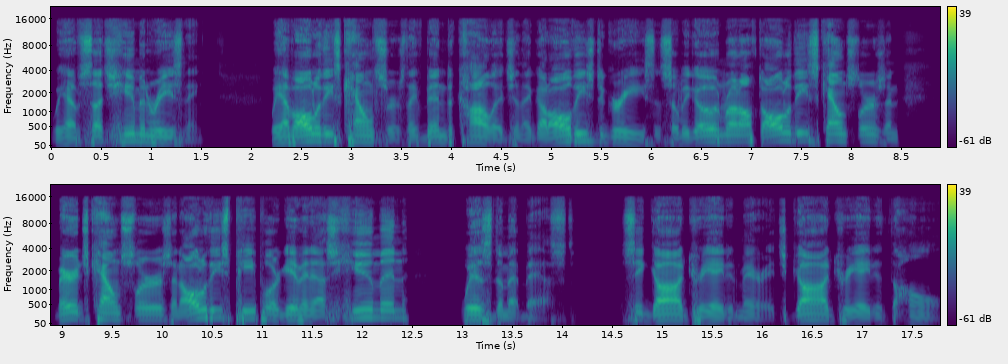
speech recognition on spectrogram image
We have such human reasoning. We have all of these counselors. They've been to college and they've got all these degrees. And so we go and run off to all of these counselors and marriage counselors, and all of these people are giving us human wisdom at best. See, God created marriage, God created the home.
